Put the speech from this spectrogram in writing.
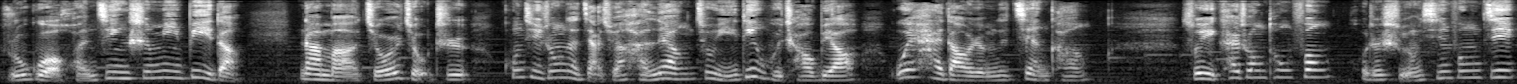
如果环境是密闭的，那么久而久之，空气中的甲醛含量就一定会超标，危害到人们的健康。所以，开窗通风或者使用新风机、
